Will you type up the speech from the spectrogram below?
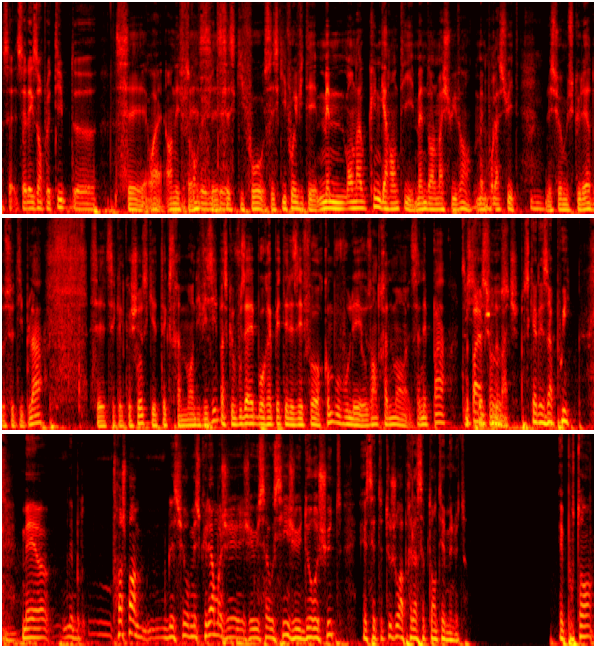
c'est l'exemple type de. C'est ouais, en effet, c'est ce qu'il faut, c'est ce qu'il faut éviter. Même on n'a aucune garantie, même dans le match suivant, même pour la suite. Blessure musculaire de ce type-là, c'est quelque chose qui est extrêmement difficile parce que vous avez beau répéter les efforts comme vous voulez aux entraînements, ça n'est pas une pas la situation de match. Parce qu'il y a des appuis. Mais euh, les br- franchement, blessure musculaire, moi j'ai eu ça aussi. J'ai eu deux rechutes et c'était toujours après la 70e minute. Et pourtant,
